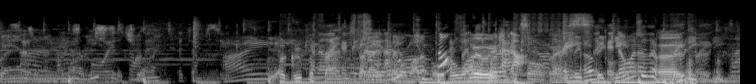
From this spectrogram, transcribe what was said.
bands I a group of friends that I play a lot of Overwatch. with, And they, the game's in pretty...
